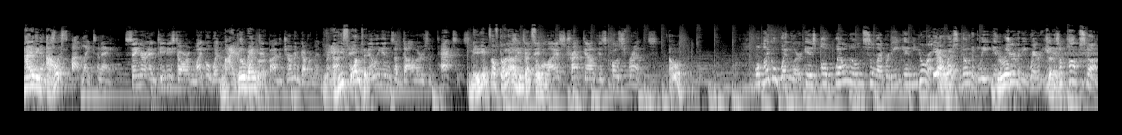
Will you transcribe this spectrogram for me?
hiding out? Spotlight tonight. Singer and TV star Michael Wendler Michael is Wendler. wanted by the German government for Yeah, he's wanted. millions of dollars of taxes. Millions of Dollar hinterzogen. Elias tracked down his close friends. Oh, Well, Michael Wendler is a well-known celebrity in Europe, Yeah, well, most notably in Europe, Germany, where he Germany. is a pop star.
